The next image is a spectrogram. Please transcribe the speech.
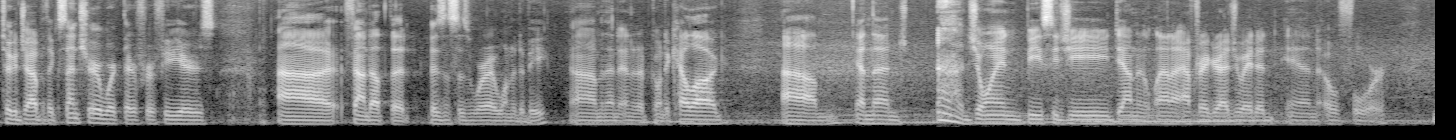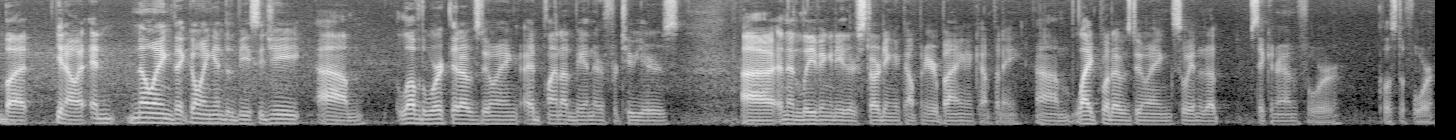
took a job with Accenture, worked there for a few years. Uh, found out that business is where I wanted to be, um, and then ended up going to Kellogg, um, and then joined BCG down in Atlanta after I graduated in 04. But you know, and knowing that going into the BCG, um, loved the work that I was doing. I had planned on being there for two years, uh, and then leaving and either starting a company or buying a company. Um, liked what I was doing, so we ended up sticking around for close to four.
